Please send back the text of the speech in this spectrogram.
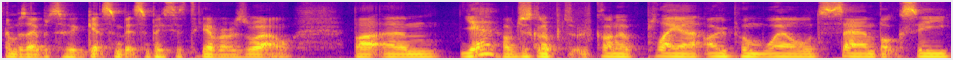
and was able to get some bits and pieces together as well. But um, yeah, I'm just going to kind of play a open world sandboxy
